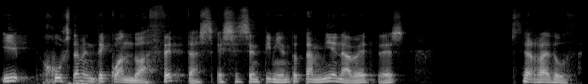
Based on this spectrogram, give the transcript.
Y justamente cuando aceptas ese sentimiento, también a veces se reduce.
